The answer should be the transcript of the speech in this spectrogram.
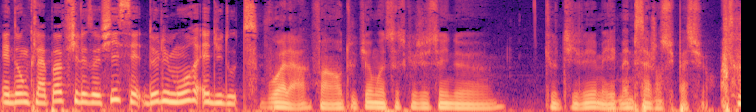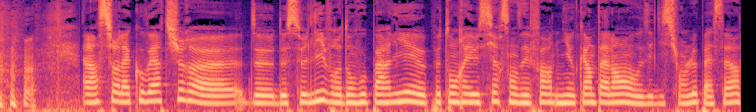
Et donc la pop philosophie, c'est de l'humour et du doute. Voilà, enfin en tout cas moi c'est ce que j'essaye de cultiver, mais même ça j'en suis pas sûr. Alors sur la couverture euh, de, ce livre dont vous parliez, euh, Peut-on réussir sans effort ni aucun talent aux éditions Le Passeur,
